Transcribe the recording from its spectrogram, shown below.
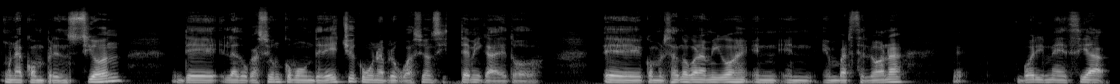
una comprensión de la educación como un derecho y como una preocupación sistémica de todos. Eh, conversando con amigos en, en, Barcelona, eh, Boris me decía,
